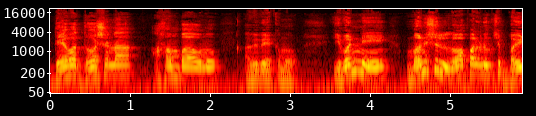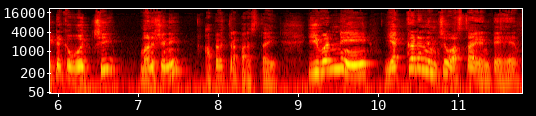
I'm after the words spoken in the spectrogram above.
దేవదోషణ అహంభావము అవివేకము. ఇవన్నీ మనుషుల లోపల నుంచి బయటకు వచ్చి మనిషిని అపవిత్రపరుస్తాయి. ఇవన్నీ ఎక్కడి నుంచి వస్తాయంటే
